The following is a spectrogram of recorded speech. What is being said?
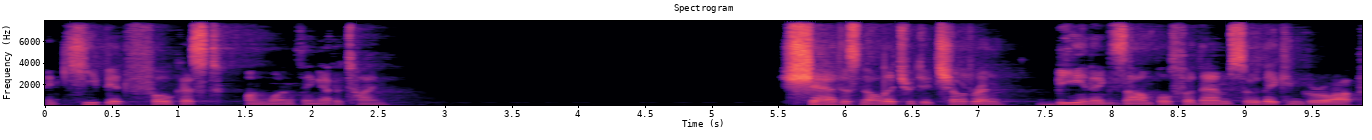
and keep it focused on one thing at a time. Share this knowledge with your children. Be an example for them so they can grow up.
